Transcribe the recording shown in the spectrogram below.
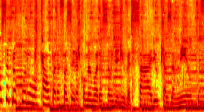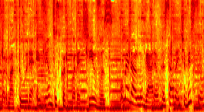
Você procura um local para fazer a comemoração de aniversário, casamento, formatura, eventos corporativos? O melhor lugar é o Restaurante Bistrô,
